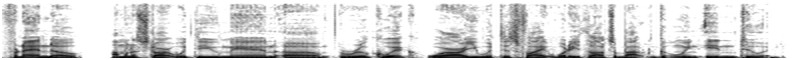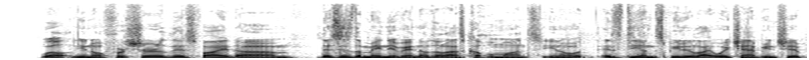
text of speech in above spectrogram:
Fernando, I'm going to start with you, man. Uh, real quick, where are you with this fight? What are your thoughts about going into it? Well, you know, for sure, this fight, um, this is the main event of the last couple months. You know, it's the undisputed lightweight championship.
